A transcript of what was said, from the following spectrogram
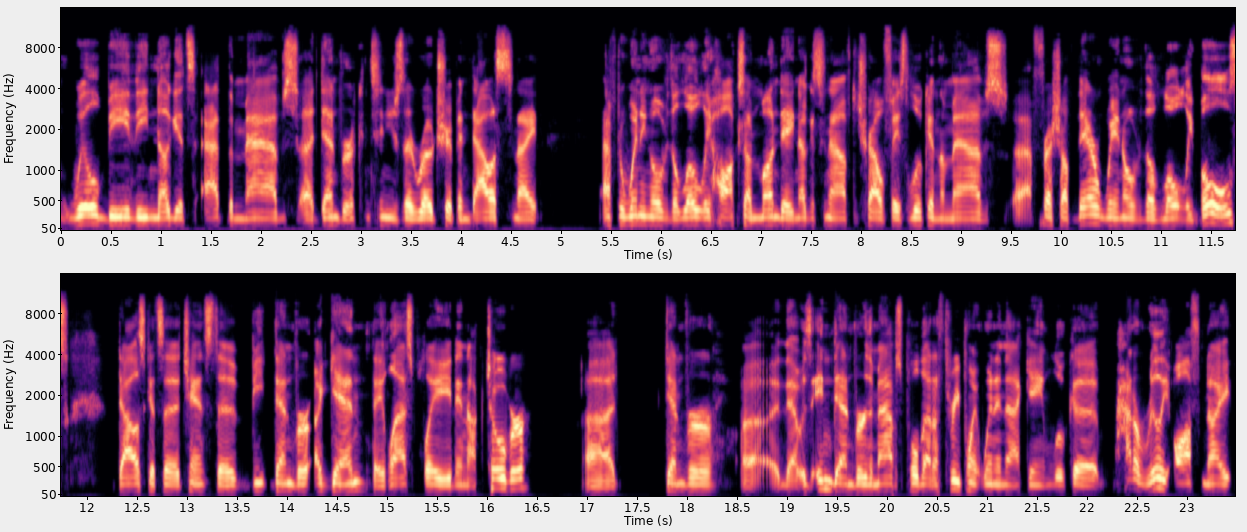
will be the Nuggets at the Mavs. Uh, Denver continues their road trip in Dallas tonight after winning over the lowly Hawks on Monday, Nuggets now have to travel face Luka and the Mavs, uh, fresh off their win over the lowly Bulls. Dallas gets a chance to beat Denver again. They last played in October. Uh, Denver, uh, that was in Denver. The Mavs pulled out a three point win in that game. Luka had a really off night.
